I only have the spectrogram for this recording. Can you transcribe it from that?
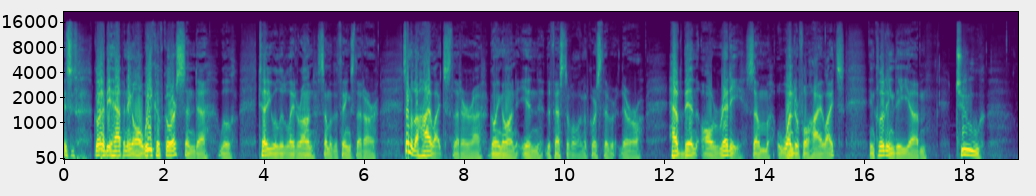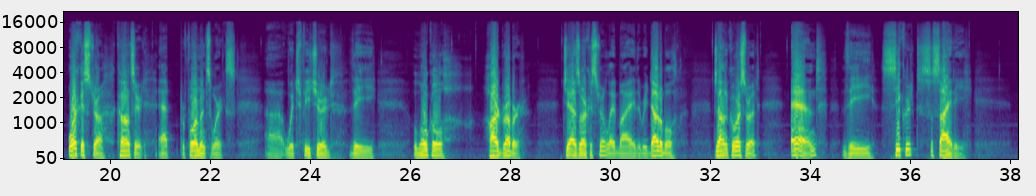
it's going to be happening all week, of course, and uh, we'll tell you a little later on some of the things that are some of the highlights that are uh, going on in the festival, and of course there there are, have been already some wonderful highlights including the um, two orchestra concert at Performance Works, uh, which featured the local Hard Rubber Jazz Orchestra led by the redoubtable John Korsrud and the Secret Society,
